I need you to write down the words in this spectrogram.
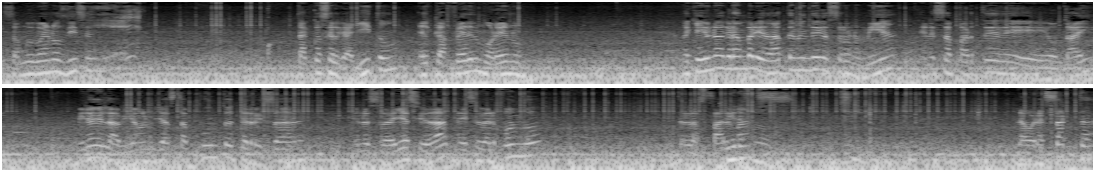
Están muy buenos, dicen. Tacos El Gallito, el Café del Moreno. Aquí hay una gran variedad también de gastronomía en esta parte de Otay. Mira el avión, ya está a punto de aterrizar en nuestra bella ciudad. Ahí se ve al fondo, entre las palmas, Sí, la hora exacta.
